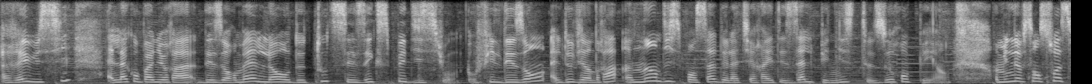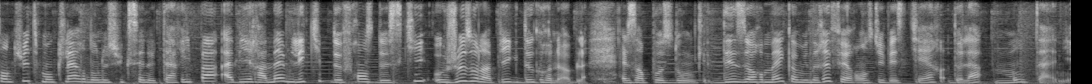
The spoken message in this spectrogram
réussi, elle l'accompagnera désormais lors de toutes ses expéditions. Au fil des ans, elle deviendra un indispensable de la tiraille des alpinistes européens. En 1968, Montclair, dont le succès ne tarit pas, habillera même l'équipe de France de ski aux Jeux Olympiques de Grenoble. Elle s'impose donc désormais comme une référence du vestiaire de la montagne.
